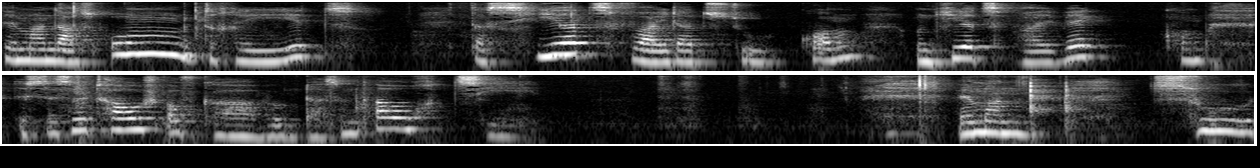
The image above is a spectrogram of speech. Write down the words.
Wenn man das umdreht, dass hier zwei dazu kommen und hier zwei wegkommen, ist es eine Tauschaufgabe und das sind auch zehn. Wenn man zu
